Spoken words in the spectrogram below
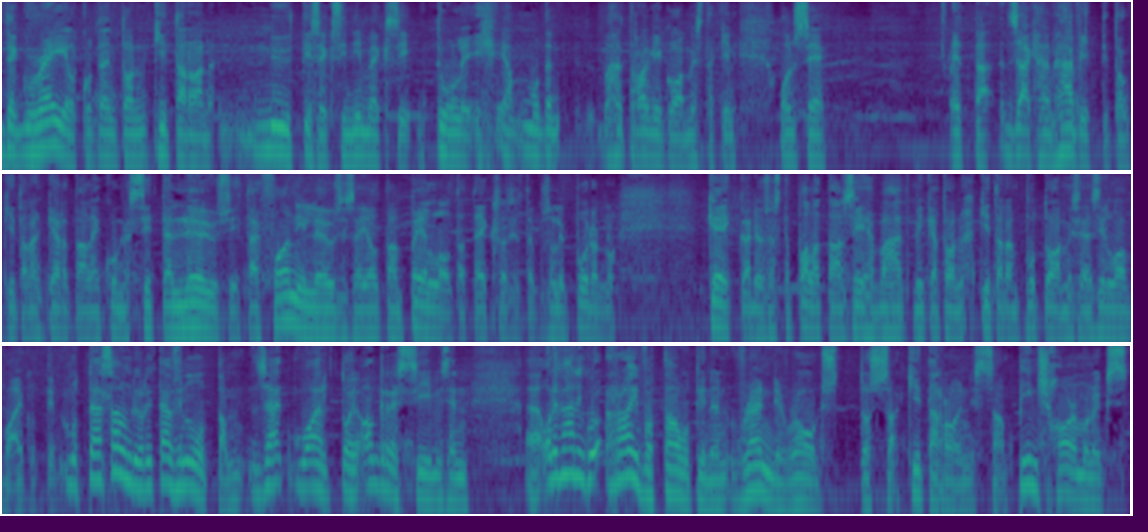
The Grail, kuten ton kitaran myyttiseksi nimeksi tuli, ja muuten vähän tragikoomistakin, on se, että Jack hän hävitti ton kitaran kertaalleen, kunnes sitten löysi, tai fani löysi sen joltain pellolta Texasista, kun se oli pudonnut keikkaidosasta palataan siihen vähän, että mikä ton kitaran putoamiseen silloin vaikutti. Mutta tämä soundi oli täysin uutta. Jack Wild toi aggressiivisen, äh, oli vähän niin kuin raivotautinen Randy Rhodes tuossa kitaroinnissa. Pinch Harmonics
